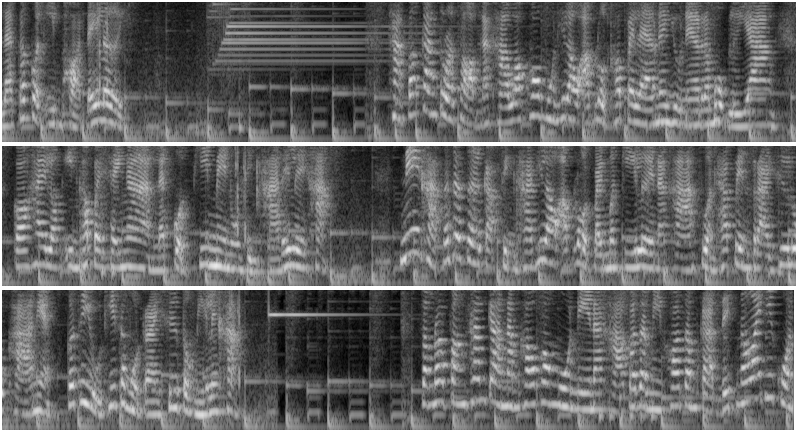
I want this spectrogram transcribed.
และก็กด Import ได้เลย หากต้องการตรวจสอบนะคะว่าข้อมูลที่เราอัปโหลดเข้าไปแล้วเนี่ยอยู่ในระบบหรือยัง ก็ให้ล็อกอินเข้าไปใช้งาน และกดที่เมนูสินค้าได้เลยค่ะ นี่ค่ะก็จะเจอกับสินค้าที่เราอัปโหลดไปเมื่อกี้เลยนะคะ ส่วนถ้าเป็นรายชื่อลูกค้าเนี่ยก็จะอยู่ที่สมุดรายชื่อตรงนี้เลยค่ะ สำหรับฟังก์ชันการนำเข้าข้อมูลนี้นะคะ ก็จะมีข้อจำกัดเล็กน้อยที่ควร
